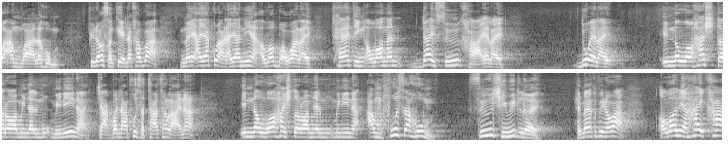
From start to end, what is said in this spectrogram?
วะอัมวาละหุม พี่น้องสังเกตนะครับว่าในอายะกุรอานอายะเนี้อัลลอฮ์บอกว่าอะไร แท้จริงอัลลอฮ์นั้นได้ซื้อขายอะไร ด้วยอะไรอินนัลลอฮัชตรอมินัลมุมินีนะจากบรรดาผู้ศรัทธาทั้งหลายนะอินนัลลอฮัชตรอมินัลมุมินีนะอัมฟุซะฮุม ซื้อชีวิตเลย เห็นไหมครับพี่น้องว่าอัลลอฮ์เนี่ยให้ค่า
